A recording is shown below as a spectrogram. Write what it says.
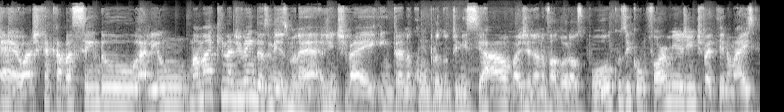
É, eu acho que acaba sendo ali um, uma máquina de vendas mesmo, né? A gente vai entrando com o produto inicial, vai gerando valor aos poucos e conforme a gente vai tendo mais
